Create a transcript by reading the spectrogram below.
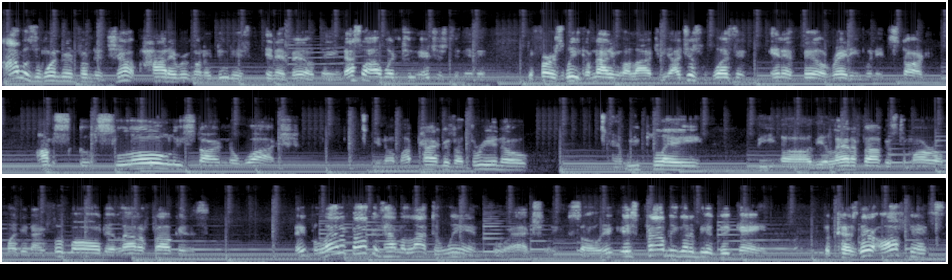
i was wondering from the jump how they were going to do this nfl thing that's why i wasn't too interested in it the first week i'm not even gonna lie to you i just wasn't nfl ready when it started I'm slowly starting to watch. You know, my Packers are three and zero, oh, and we play the uh, the Atlanta Falcons tomorrow on Monday Night Football. The Atlanta Falcons, they Atlanta Falcons have a lot to win for actually, so it, it's probably going to be a good game because their offense,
